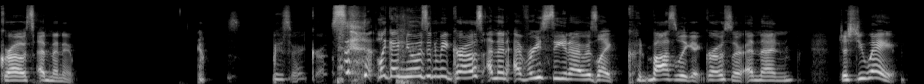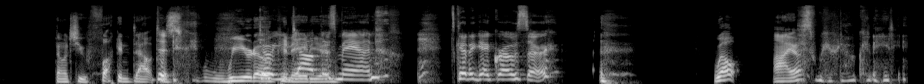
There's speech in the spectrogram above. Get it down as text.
gross. And then it, it was very gross. like I knew it was gonna be gross, and then every scene I was like, couldn't possibly get grosser. And then just you wait. Don't you fucking doubt this weirdo Don't you doubt this man. it's gonna get grosser. well, Aya, This weirdo Canadian.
